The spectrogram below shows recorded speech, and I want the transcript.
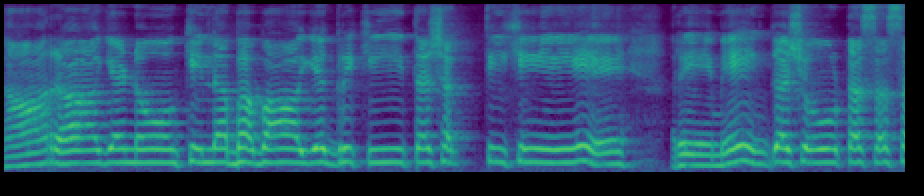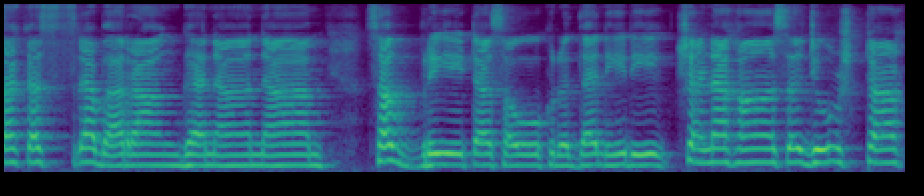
नारायणो किल भवाय गृहीतशक्तिः? रेमेऽङ्गषोटसहस्रवराङ्गनानां सव्रीटसौहृदनिरीक्षणः स जुष्टः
